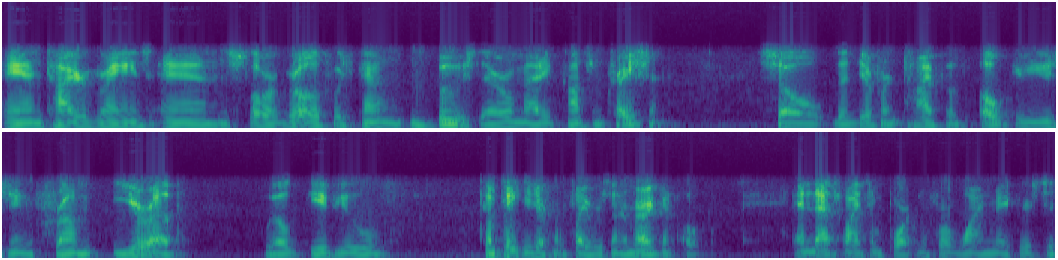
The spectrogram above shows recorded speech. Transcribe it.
and tighter grains and slower growth, which can boost the aromatic concentration. So the different type of oak you're using from Europe will give you completely different flavors than American oak. And that's why it's important for winemakers to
